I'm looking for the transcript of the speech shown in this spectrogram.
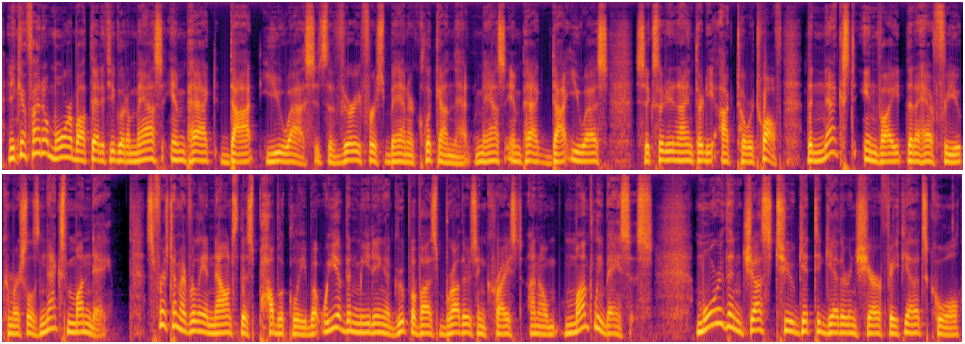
And you can find out more about that if you go to massimpact.us. It's the very first banner. Click on that, massimpact.us, 6.30 to 9.30, October 12th. The next invite that I have for you, commercial, is next Monday. It's the first time I've really announced this publicly, but we have been meeting a group of us brothers in Christ on a monthly basis. More than just to get together and share faith. Yeah, that's cool.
